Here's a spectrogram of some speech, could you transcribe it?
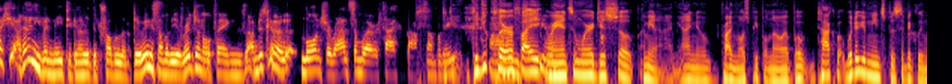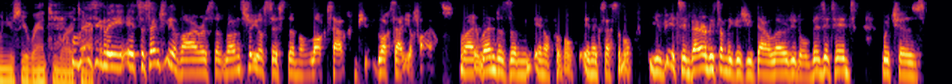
actually, I don't even need to go to the trouble of doing some of the original things. I'm just going to launch a ransomware attack about somebody. Could you clarify and, you know, ransomware just so? I mean, I mean, I know probably most people know it, but talk about what do you mean specifically when you see a ransomware well, attack? Basically, it's essentially a virus that runs through your system and locks out compu- locks out your files, right? Renders them inoperable, inaccessible. You've, it's invariably something because you've downloaded or visited, which has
